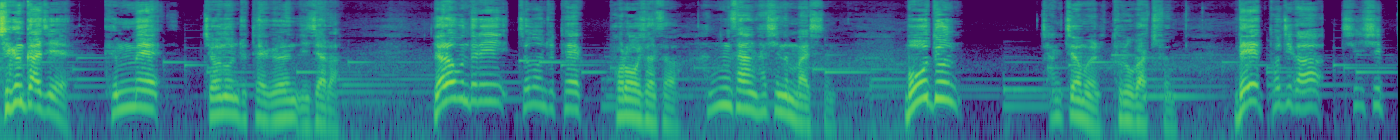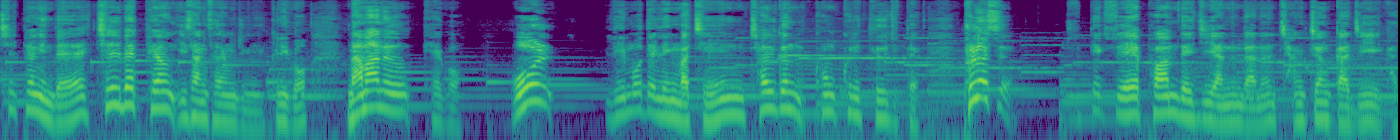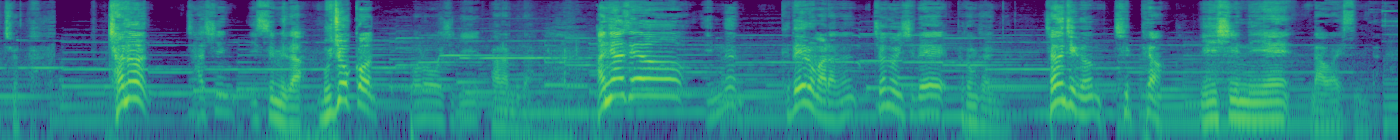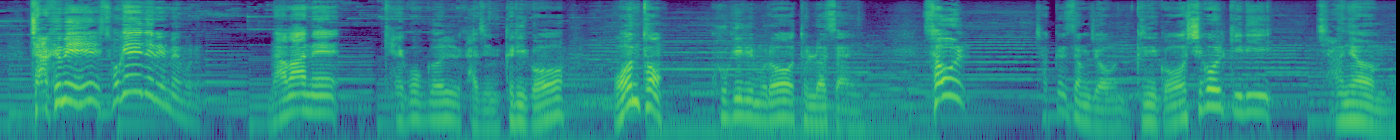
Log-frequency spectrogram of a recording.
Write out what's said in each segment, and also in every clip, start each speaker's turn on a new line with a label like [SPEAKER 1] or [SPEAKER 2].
[SPEAKER 1] 지금까지 금매 전원주택은 이자라. 여러분들이 전원주택 보러 오셔서 항상 하시는 말씀. 모든 장점을 두루 갖춘 내 토지가 77평인데 700평 이상 사용 중인 그리고 남한의 계곡 올 리모델링 마친 철근 콘크리트 주택 플러스 주택수에 포함되지 않는다는 장점까지 갖춘 저는 자신 있습니다. 무조건 보러 오시기 바랍니다. 안녕하세요. 있는 그대로 말하는 전원시대 부동산입니다. 저는 지금 지평 일신리에 나와 있습니다. 자, 금일 소개해드릴 매물은 남한의 계곡을 가진 그리고 온통 구기림으로 둘러싸인 서울 접근성 좋은 그리고 시골길이 전혀 없는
